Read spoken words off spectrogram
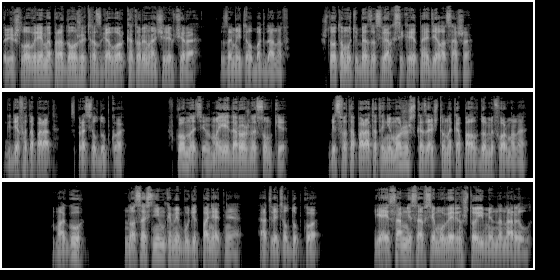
«Пришло время продолжить разговор, который начали вчера», — заметил Богданов. «Что там у тебя за сверхсекретное дело, Саша?» «Где фотоаппарат?» — спросил Дубко. «В комнате, в моей дорожной сумке. Без фотоаппарата ты не можешь сказать, что накопал в доме Формана?» «Могу, но со снимками будет понятнее», — ответил Дубко. «Я и сам не совсем уверен, что именно нарыл.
